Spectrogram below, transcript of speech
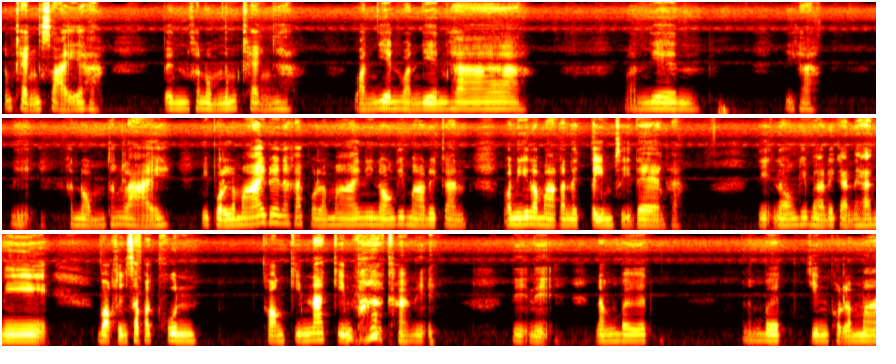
น้ำแข็งใสอะค่ะ เป็นขนมน้ำแข็งค่ะ หวานเย็นหวานเย็นค่ะ หวานเย็น นี่ค่ะ นี่ขนมทั้งหลายมีผลไม้ด้วยนะคะ ผลไม้นี่น้องที่มาด้วยกัน วันนี้เรามากันในธีมสีแดงค่ะ นี่น้องที่มาด้วยกันนะคะ นี่ บอกถึงสรรพคุณของกินน่ากินมากค่ะนี่นี่นี่น้องเบิร์ดน้องเบิร์ดกินผลไม้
